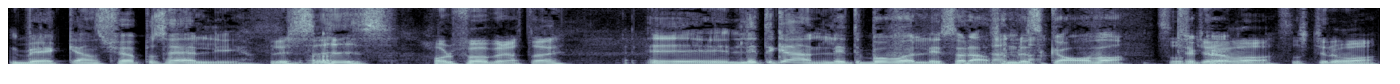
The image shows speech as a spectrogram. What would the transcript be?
Veckans köp och sälj. Precis. Har du förberett dig? Eh, lite grann, lite på volley sådär som det ska vara. så, ska det vara, så ska det vara.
